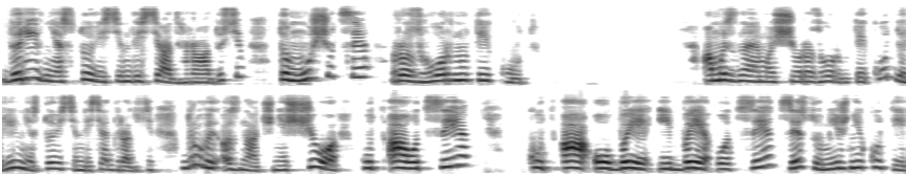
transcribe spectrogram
дорівнює 180 градусів, тому що це розгорнутий кут. А ми знаємо, що розгорнутий кут дорівнює 180 градусів. Друге означення, що кут АОЦ, кут АОБ і БОЦ це суміжні кути,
